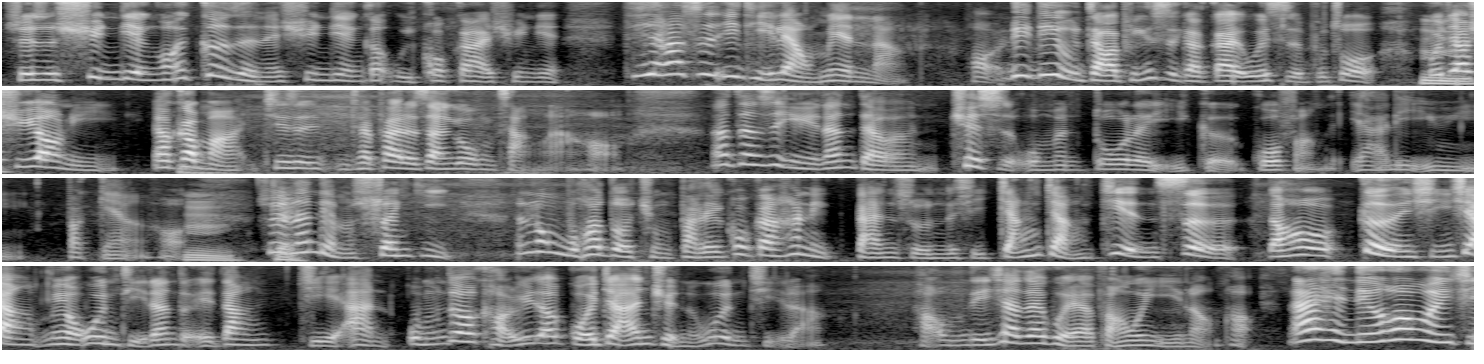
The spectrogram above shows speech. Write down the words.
随着训练，讲个人的训练跟为国家的训练，其实它是一体两面啦。好，你你有找平时个该维持不错，国家需要你要干嘛，其实你才派得上用场啦，哈。那但是因为咱台湾确实我们多了一个国防的压力，因为北京哈，嗯，所以咱点算计，那弄不好多像别的国家，和你单纯的是讲讲建设，然后个人形象没有问题，咱都会当结案，我们都要考虑到国家安全的问题啦。好，我们等一下再回来访问宜农，好，来很多访问是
